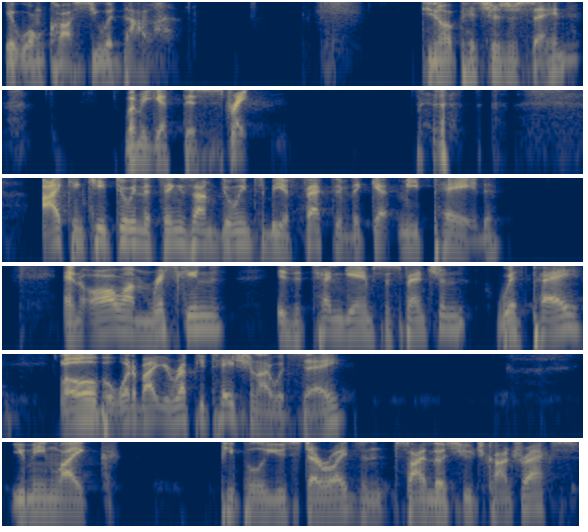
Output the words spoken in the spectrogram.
it won't cost you a dollar. Do you know what pitchers are saying? Let me get this straight. I can keep doing the things I'm doing to be effective that get me paid. And all I'm risking is a 10 game suspension with pay. Oh, but what about your reputation? I would say. You mean like people who use steroids and sign those huge contracts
